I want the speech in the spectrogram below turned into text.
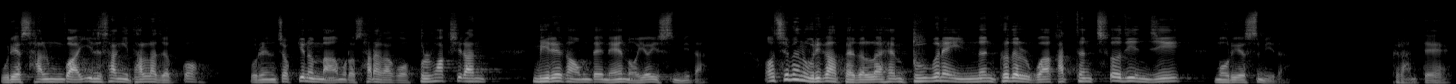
우리의 삶과 일상이 달라졌고 우리는 쫓기는 마음으로 살아가고 불확실한 미래 가운데 내놓여 있습니다. 어쩌면 우리가 베들레헴 부근에 있는 그들과 같은 처지인지 모르겠습니다. 그러한 때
